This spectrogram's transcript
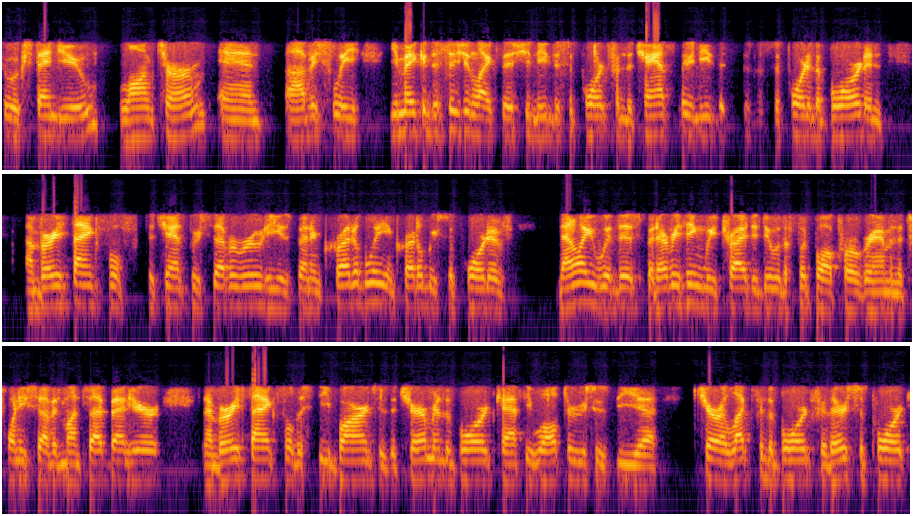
to extend you long term, and obviously, you make a decision like this, you need the support from the chancellor, you need the, support of the board, and I'm very thankful to Chancellor Syverud. He has been incredibly, incredibly supportive. Not only with this, but everything we've tried to do with the football program in the 27 months I've been here. And I'm very thankful to Steve Barnes, who's the chairman of the board, Kathy Walters, who's the uh, chair elect for the board for their support.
